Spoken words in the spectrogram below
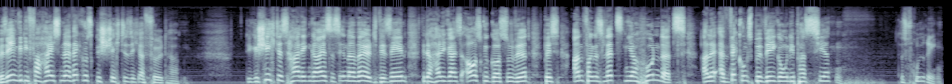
Wir sehen, wie die verheißene Erweckungsgeschichte sich erfüllt haben. Die Geschichte des Heiligen Geistes in der Welt. Wir sehen, wie der Heilige Geist ausgegossen wird bis Anfang des letzten Jahrhunderts. Alle Erweckungsbewegungen, die passierten. Das Frühregen.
